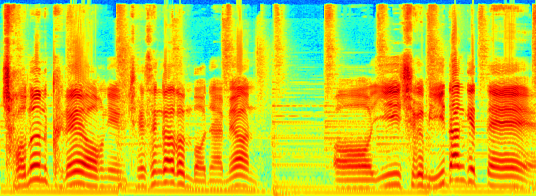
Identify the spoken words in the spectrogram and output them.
저는 그래요, 형님. 제 생각은 뭐냐면 어, 이 지금 2단계 때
